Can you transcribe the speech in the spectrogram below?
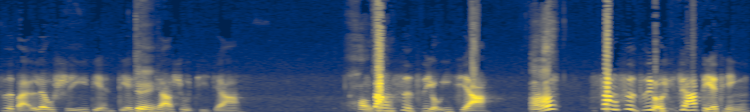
四百六十一点，跌停家数几家？好，上市只有一家啊！上市只有一家 跌停。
